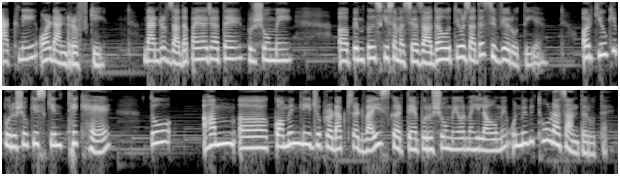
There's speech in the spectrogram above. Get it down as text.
एक्ने और डैंड्रफ के। डैंड्रफ ज़्यादा पाया जाता है पुरुषों में पिंपल्स की समस्या ज़्यादा होती है और ज़्यादा सिवियर होती है। और क्योंकि पुरुषों की स्किन थिक है तो हम कॉमनली जो प्रोडक्ट्स एडवाइस करते हैं पुरुषों में और महिलाओं में, उनमें भी थोड़ा सा अंतर होता है।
